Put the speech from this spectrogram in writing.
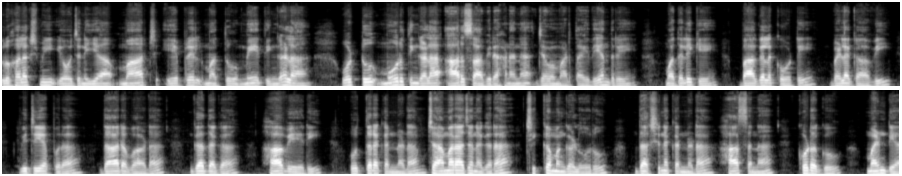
ಗೃಹಲಕ್ಷ್ಮಿ ಯೋಜನೆಯ ಮಾರ್ಚ್, ಏಪ್ರಿಲ್ ಮತ್ತು ಮೇ ತಿಂಗಳ ಒಟ್ಟು ಮೂರು ತಿಂಗಳ ಆರು ಸಾವಿರ ಹಣನ ಜಮಾ ಮಾಡ್ತಾ ಇದೆ ಅಂದರೆ ಮೊದಲಿಗೆ ಬಾಗಲಕೋಟೆ, ಬೆಳಗಾವಿ, ವಿಜಯಪುರ, ಧಾರವಾಡ, ಗದಗ, ಹಾವೇರಿ, ಉತ್ತರ ಕನ್ನಡ, ಚಾಮರಾಜನಗರ, ಚಿಕ್ಕಮಗಳೂರು, ದಕ್ಷಿಣ ಕನ್ನಡ, ಹಾಸನ, ಕೊಡಗು, ಮಂಡ್ಯ,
